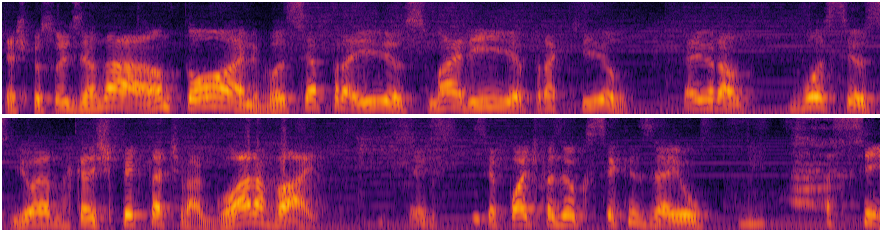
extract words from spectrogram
e as pessoas dizendo: Ah, Antônio, você é para isso, Maria, para aquilo. E aí, você, e eu era naquela expectativa, agora vai. Você pode fazer o que você quiser. Eu, assim,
